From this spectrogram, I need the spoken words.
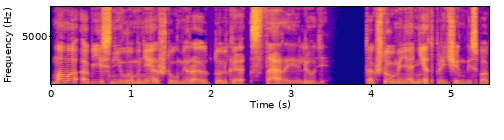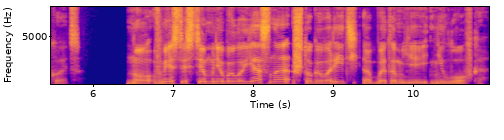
мама объяснила мне, что умирают только старые люди. Так что у меня нет причин беспокоиться. Но вместе с тем мне было ясно, что говорить об этом ей неловко,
